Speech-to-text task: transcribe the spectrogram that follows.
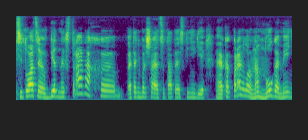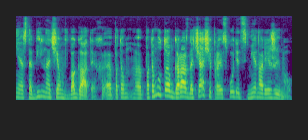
Ситуация в бедных странах, это небольшая цитата из книги, как правило, намного менее стабильна, чем в богатых. Потому, потому там гораздо чаще происходит смена режимов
